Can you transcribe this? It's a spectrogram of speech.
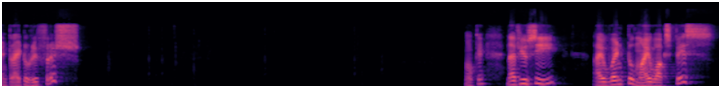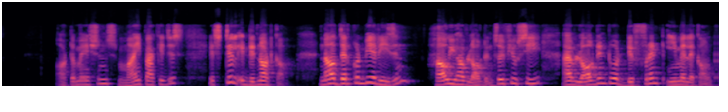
and try to refresh, okay now if you see i went to my workspace automations my packages it still it did not come now there could be a reason how you have logged in. So if you see, I have logged into a different email account,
